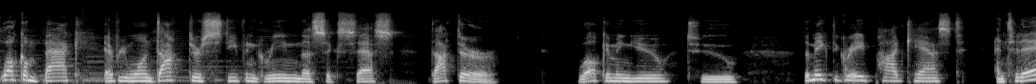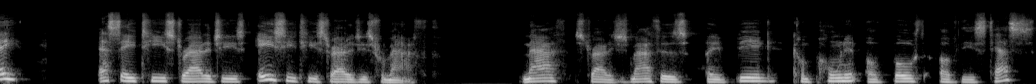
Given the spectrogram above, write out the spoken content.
Welcome back, everyone. Dr. Stephen Greene, the Success Doctor, welcoming you to the Make the Grade podcast. And today, SAT strategies, ACT strategies for math. Math strategies. Math is a big component of both of these tests.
